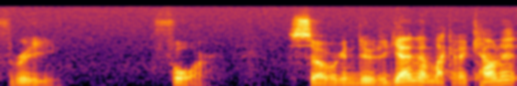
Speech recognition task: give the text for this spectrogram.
three, four. So we're going to do it again. I'm not going to count it.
